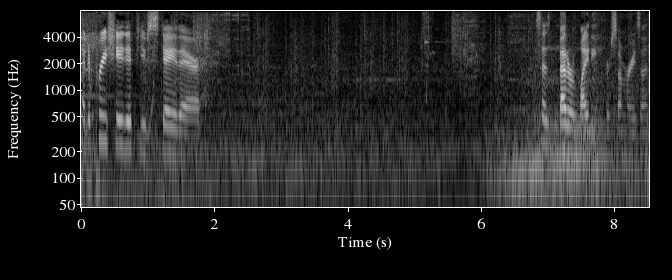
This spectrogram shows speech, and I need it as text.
I'd appreciate if you stay there. This has better lighting for some reason.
